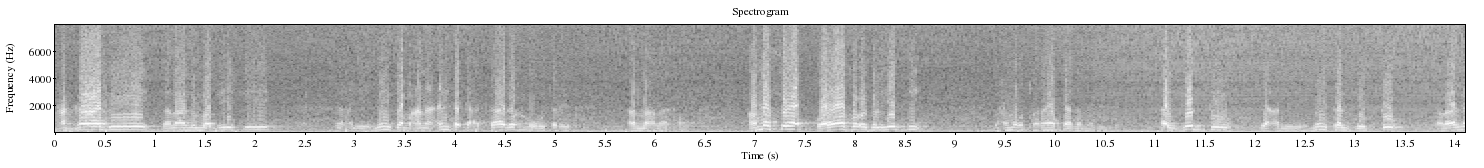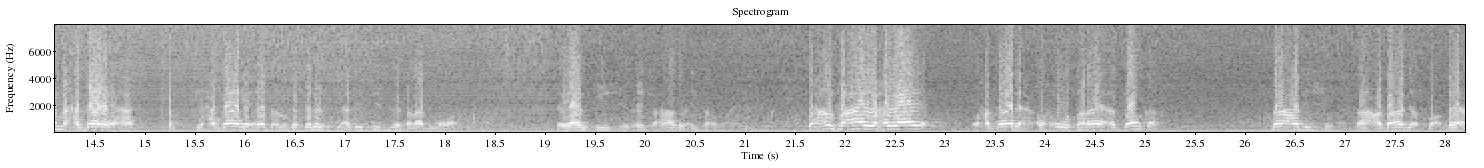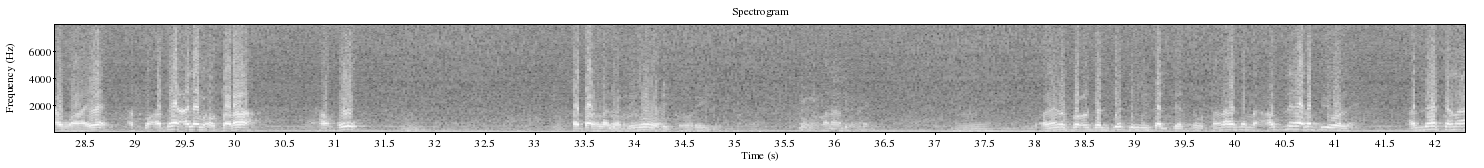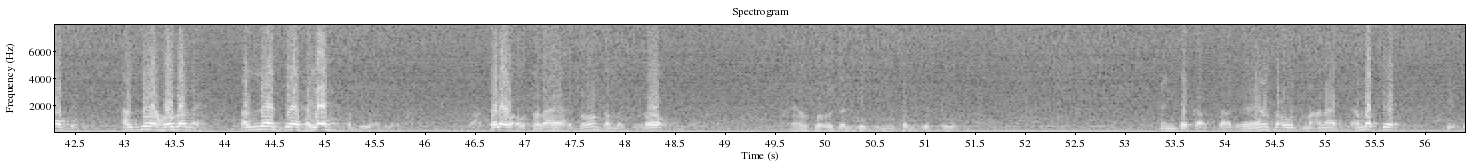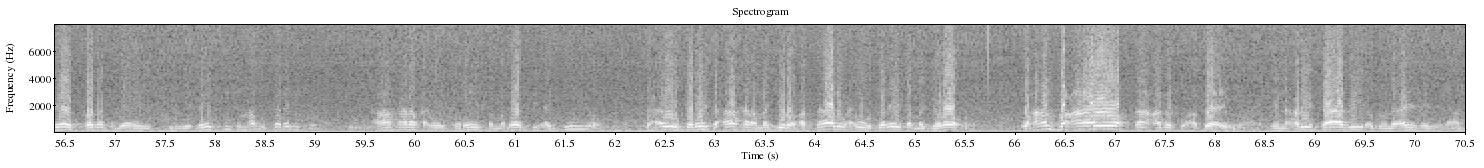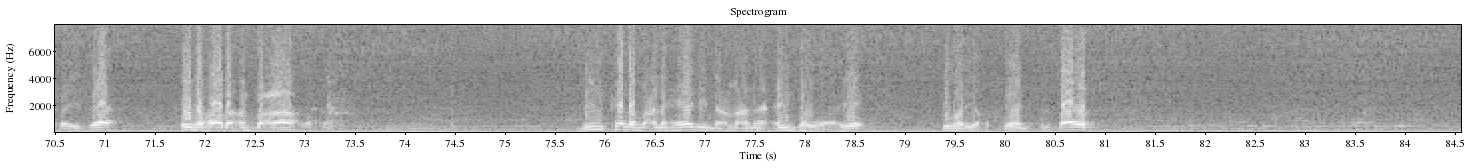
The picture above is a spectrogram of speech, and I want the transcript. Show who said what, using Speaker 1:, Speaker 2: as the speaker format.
Speaker 1: xaggaagii salaadimadiisii yani minka manaa cindaka agtaada wax ma ugu tarayso an macnaa kan amase walaa yanfacu dalyadi waxma utaraata namadiisa aljadu yani minka aljadu salaadnima xaggaaday ahaat si xaggaaday ahayd wax maka taraski adisiisna salaadnima u ah dagaalkiisi wixiis ahaado intaa waaye wax anfacaay waxa waaye xaggaadi wax uu taraay addoonka daacadiisu daacadaadi asku adeeca waaye asku adeeca le waxu taraa xaqu sabar laga dhigo waxay ka horeeyi bannaan tahay wala yanfacu daljadi minka aljadu tanaade adlee rabbiyo leh adlee tanaade adlee hodan eh adlee deeq leh rabbiyo adlee wax kale waxu taraaya addoonka ma jiro wala yanfacu daljadi minka aljadu cindaka dheef badan ilaahay siiye dheeftiisa maxaa u taraysa aakhara waxa uu taraysa ma dheefti adduunyo. Waxa uu taraysa aakhara ma jiro astaadi waxa uu taraysa ma jiro. Waxa anfacaayo daacada ku adeeci waayo in naxariistaadii adduun anfacaysaa hubahaada anfacaa ninkada macnaheedi macnaa cinda waaye. Dumar iyo xuseen ilfaaiq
